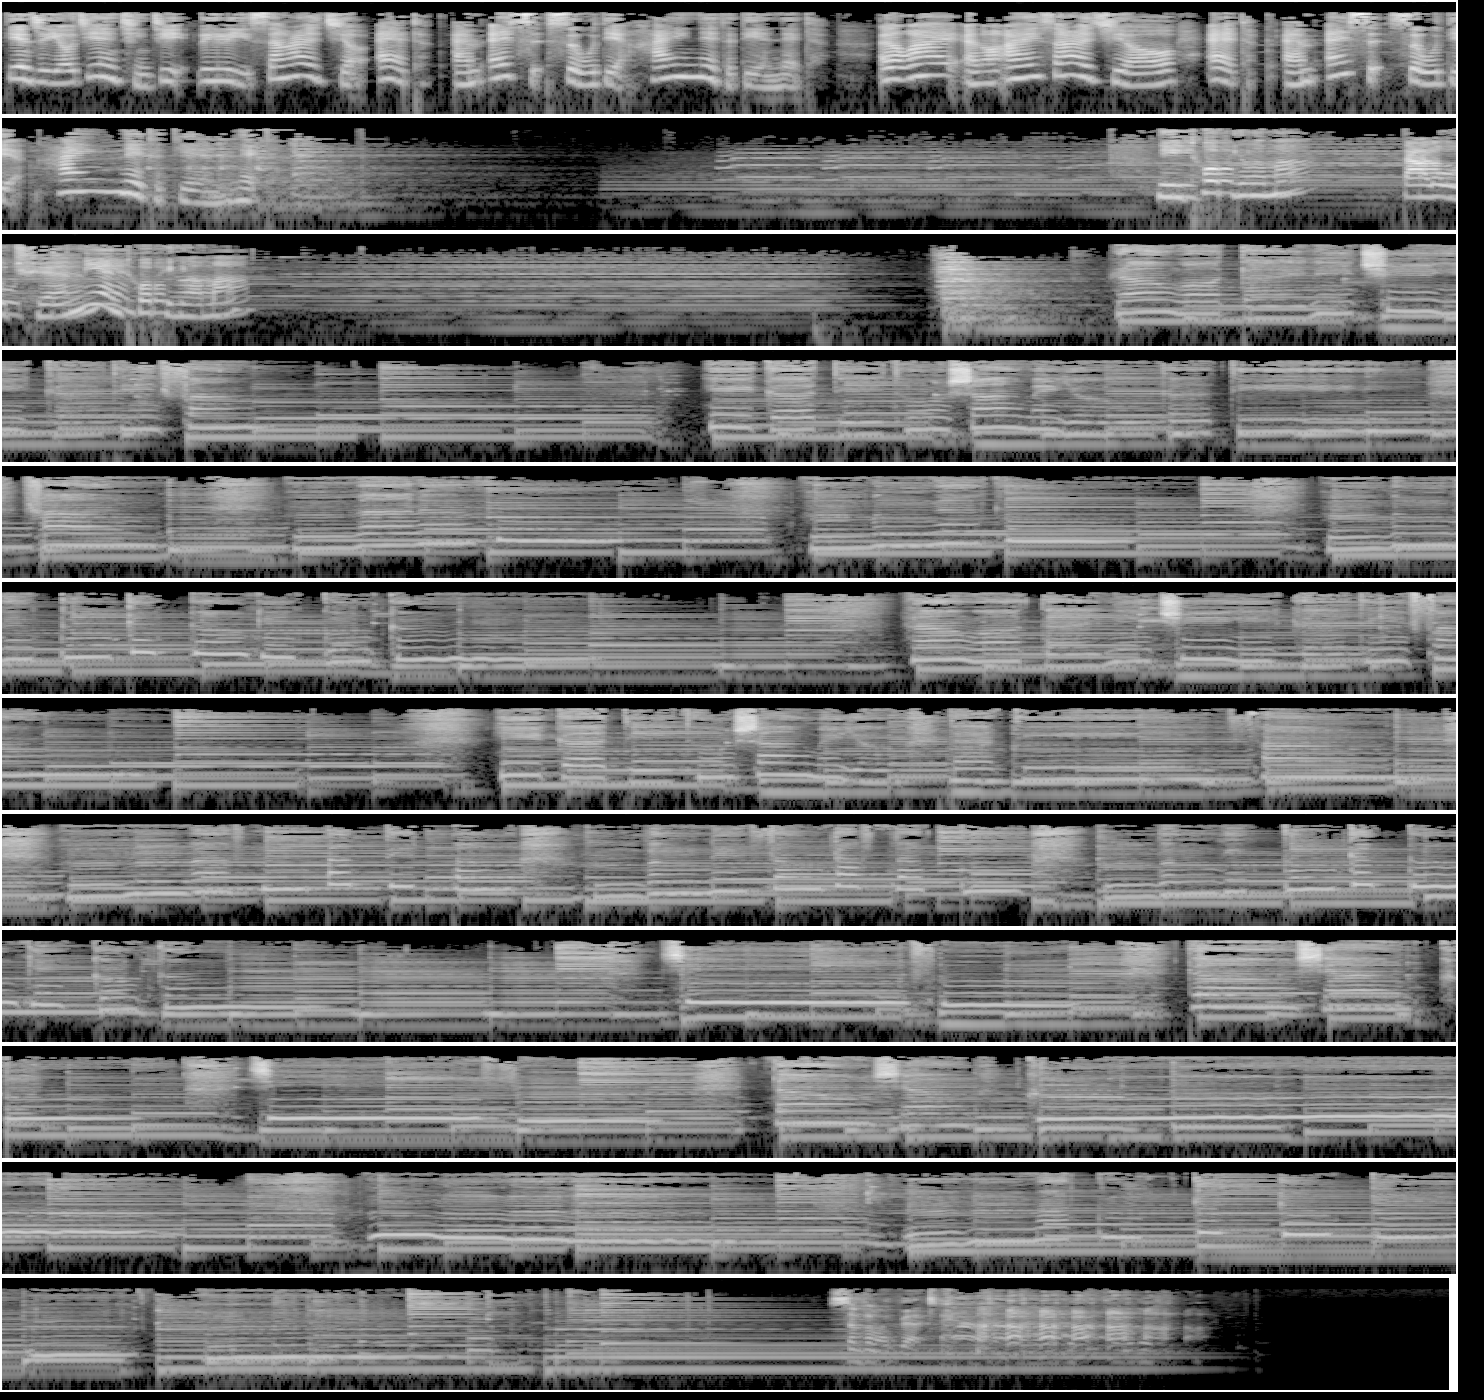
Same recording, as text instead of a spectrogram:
电子邮件请寄 lily 三二九 at ms 四五点 highnet 点 net，l y l i 三二九 at ms 四五点 highnet 点 net。你脱贫了吗？大陆全面脱贫了吗？让我带你去一个地方，地图上没有的地方。让我带你去一个地方，一个地图上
